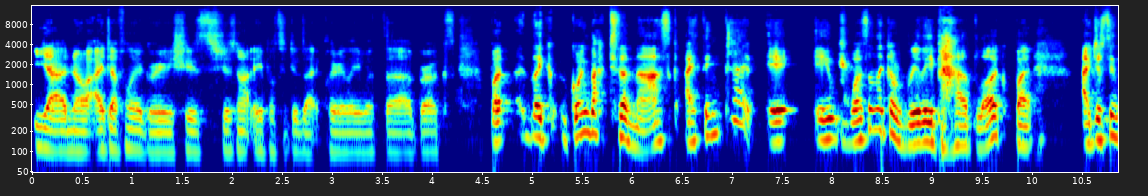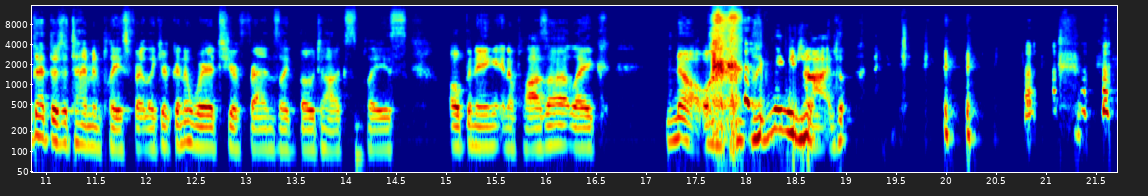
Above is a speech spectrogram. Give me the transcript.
Yeah, no, I definitely agree. She's she's not able to do that clearly with uh, Brooks. But like going back to the mask, I think that it it wasn't like a really bad look, but I just think that there's a time and place for it. Like you're gonna wear it to your friends like Botox place opening in a plaza. Like no, like maybe not.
